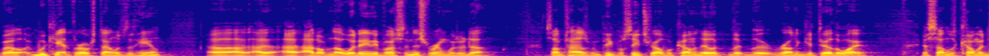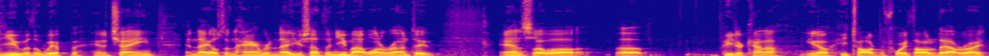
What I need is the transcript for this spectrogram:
Well, we can't throw stones at him. Uh, I, I, don't know what any of us in this room would have done. Sometimes when people see trouble coming, they, look, they run and get the other way. If someone's coming to you with a whip and a chain and nails and a hammer to nail you something, you might want to run too. And so uh, uh, Peter kind of, you know, he talked before he thought it out, right?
